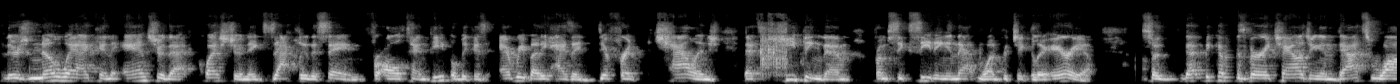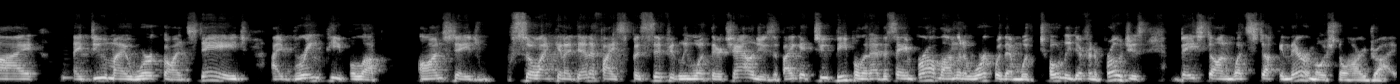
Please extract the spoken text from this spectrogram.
there's no way I can answer that question exactly the same for all 10 people because everybody has a different challenge that's keeping them from succeeding in that one particular area. So that becomes very challenging. And that's why I do my work on stage. I bring people up on stage so I can identify specifically what their challenge is. If I get two people that have the same problem, I'm going to work with them with totally different approaches based on what's stuck in their emotional hard drive.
